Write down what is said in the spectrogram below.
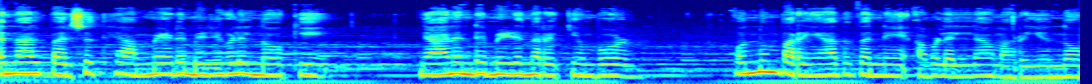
എന്നാൽ പരിശുദ്ധ അമ്മയുടെ മിഴികളിൽ നോക്കി ഞാൻ എന്റെ മിഴി നിറയ്ക്കുമ്പോൾ ഒന്നും പറയാതെ തന്നെ അവളെല്ലാം അറിയുന്നു.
